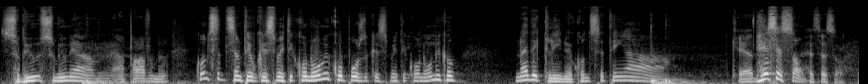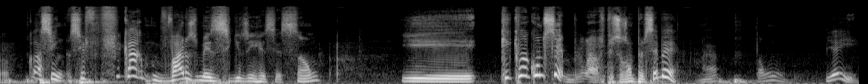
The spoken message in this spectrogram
subiu, sumiu minha, a palavra. Quando você, você não tem o crescimento econômico, o oposto do crescimento econômico, não é declínio, é quando você tem a Queda. recessão Recessão. assim, se ficar vários meses seguidos em recessão, e o que, que vai acontecer? As pessoas vão perceber, né? Então, e aí?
